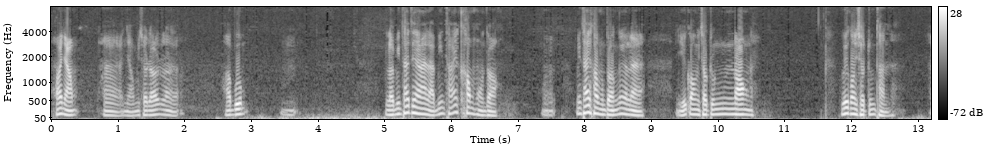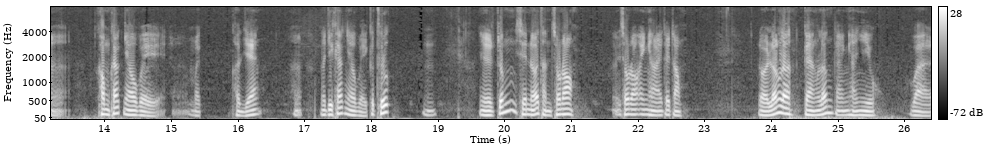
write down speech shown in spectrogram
Hóa nhộng à, nhộng sau đó là hóa bướm. Ừ. Loại biến thái thứ hai là biến thái không hoàn toàn. Ừ. Biến thái không hoàn toàn nghĩa là giữa con sâu trứng non này với con sâu trứng thành. À, không khác nhau về mặt hình dáng. À, nó chỉ khác nhau về kích thước. Ừ. trứng sẽ nở thành sâu non. Sâu non ăn hại cây trồng. Rồi lớn lên càng lớn càng ăn hại nhiều. Và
